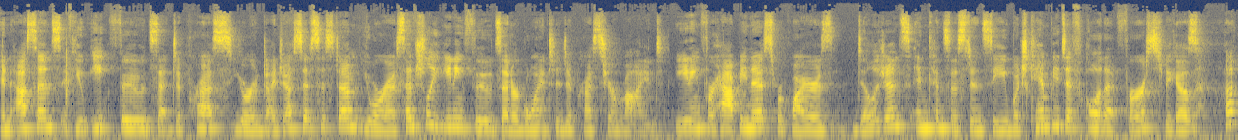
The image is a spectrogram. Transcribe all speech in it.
In essence, if you eat foods that depress your digestive system, you are essentially eating foods that are going to depress your mind. Eating for happiness requires diligence and consistency, which can be difficult at first because.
